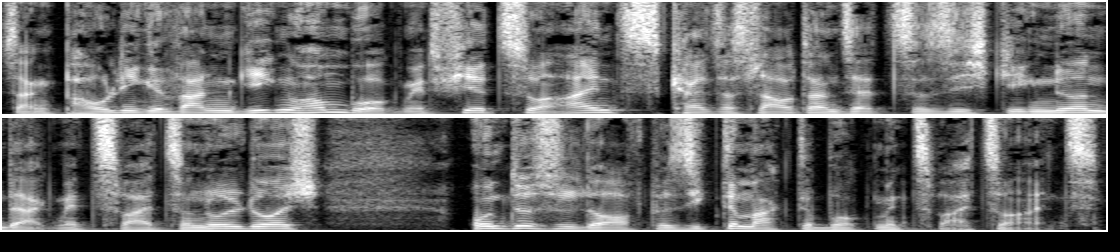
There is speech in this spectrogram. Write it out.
St. Pauli gewann gegen Homburg mit 4 zu 1. Kaiserslautern setzte sich gegen Nürnberg mit 2 zu 0 durch. Und Düsseldorf besiegte Magdeburg mit 2 zu 1.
